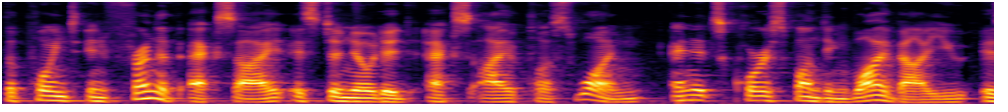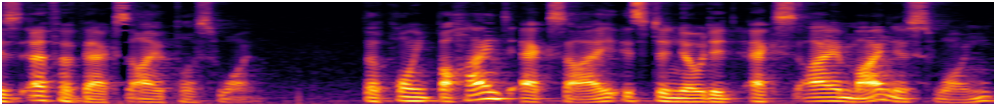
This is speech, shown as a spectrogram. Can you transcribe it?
The point in front of xi is denoted xi plus 1, and its corresponding y value is f of xi plus 1. The point behind xi is denoted xi minus 1,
